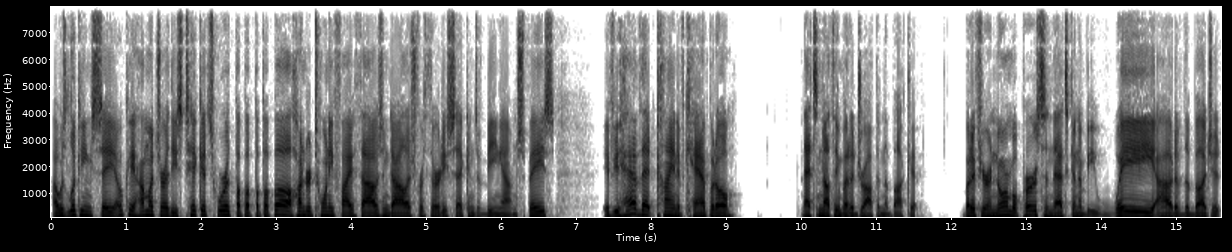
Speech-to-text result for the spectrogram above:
I was looking, say, okay, how much are these tickets worth? $125,000 for 30 seconds of being out in space. If you have that kind of capital, that's nothing but a drop in the bucket. But if you're a normal person, that's going to be way out of the budget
